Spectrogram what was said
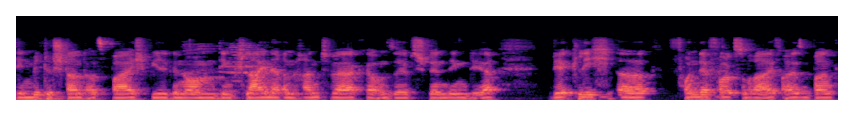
den Mittelstand als Beispiel genommen, den kleineren Handwerker und Selbstständigen, der wirklich äh, von der Volks- und Raiffeisenbank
